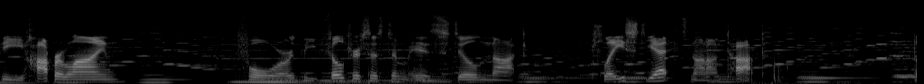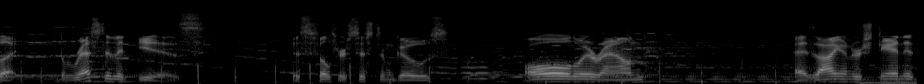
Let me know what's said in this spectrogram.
The hopper line for the filter system is still not placed yet, it's not on top, but the rest of it is. This filter system goes all the way around. As I understand it,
